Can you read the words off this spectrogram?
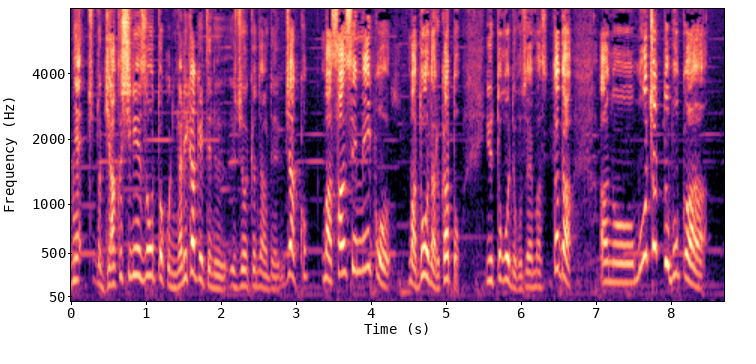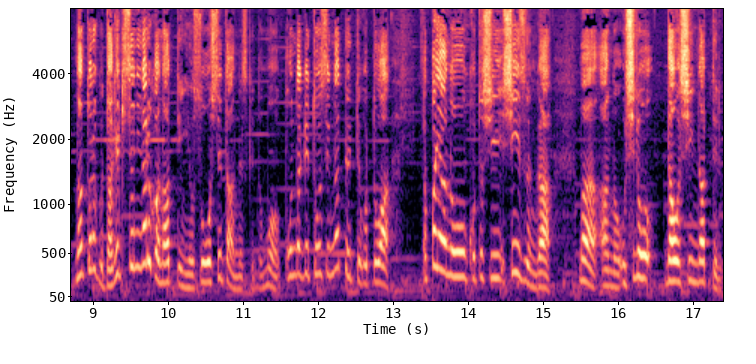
ね、ちょっと逆シリーズ男になりかけている状況なので、じゃあ、まあ、3戦目以降、まあ、どうなるかというところでございます。ただ、あのもうちょっと僕は、なんとなく打撃戦になるかなっていう予想をしてたんですけども、こんだけ投戦になってるってことは、やっぱりあの今年シーズンが、まあ、あの後ろ倒しになっている。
